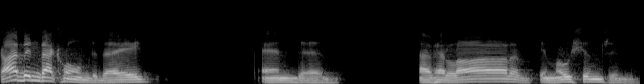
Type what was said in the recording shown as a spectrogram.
I've been back home today, and uh, I've had a lot of emotions, and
